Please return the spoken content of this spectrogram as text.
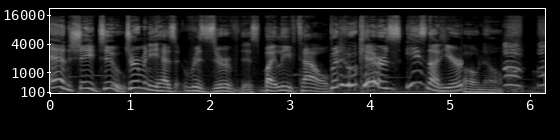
and shade too. Germany has reserved this by leave Tao. But who cares? He's not here. Oh no. Oh,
